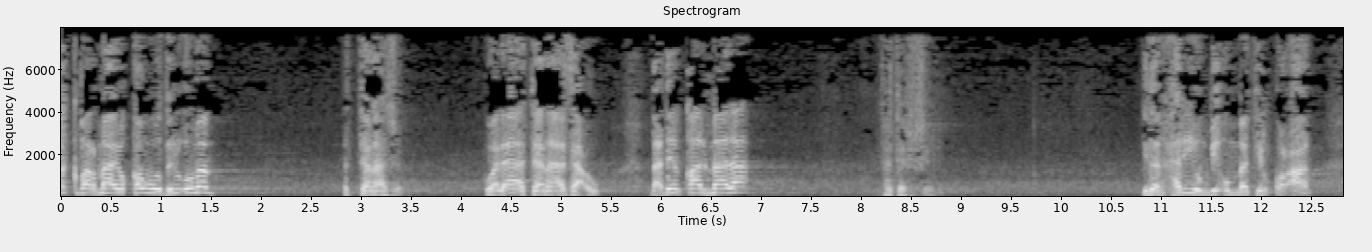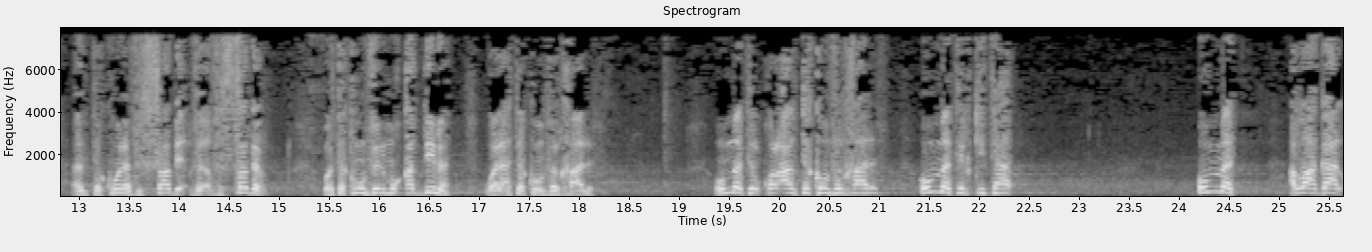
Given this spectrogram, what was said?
أكبر ما يقوض الأمم التنازع. ولا تنازعوا. بعدين قال ماذا فتفشلوا إذا حري بأمة القرآن أن تكون في في الصدر وتكون في المقدمة ولا تكون في الخالف. أمة القرآن تكون في الخالف. أمة الكتاب. أمة الله قال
